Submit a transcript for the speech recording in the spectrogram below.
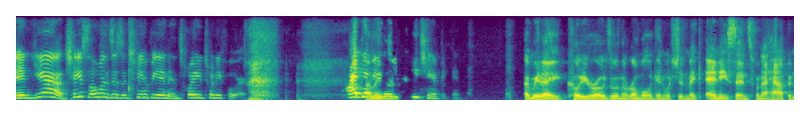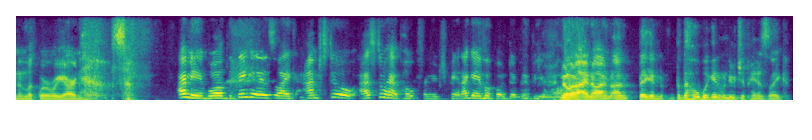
and yeah, Chase Owens is a champion in 2024. IWGP I mean, champion. I mean, hey, Cody Rhodes won the Rumble again, which didn't make any sense when it happened, and look where we are now. So. I mean, well, the thing is, like, I'm still, I still have hope for New Japan. I gave up on WWE. No, I know, I'm, I'm begging, but the hope again with New Japan is like,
